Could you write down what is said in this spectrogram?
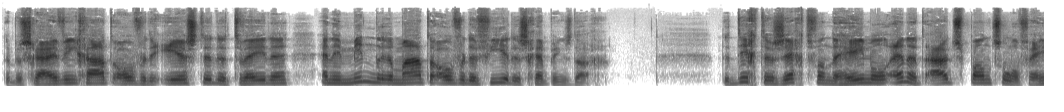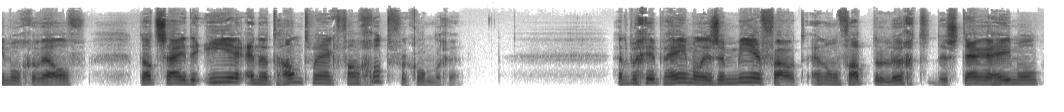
De beschrijving gaat over de eerste, de tweede en in mindere mate over de vierde scheppingsdag. De dichter zegt van de hemel en het uitspansel of hemelgewelf dat zij de eer en het handwerk van God verkondigen. Het begrip hemel is een meervoud en omvat de lucht, de sterrenhemel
